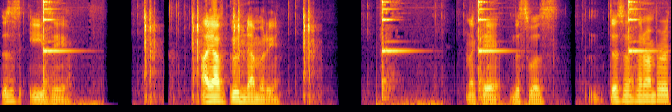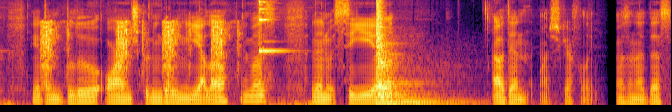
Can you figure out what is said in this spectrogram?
This is easy. I have good memory. Okay, this was this as I remember it. Yeah, then blue, orange, green, green, yellow it was. And then with seal. Oh then watch carefully. Wasn't it this?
